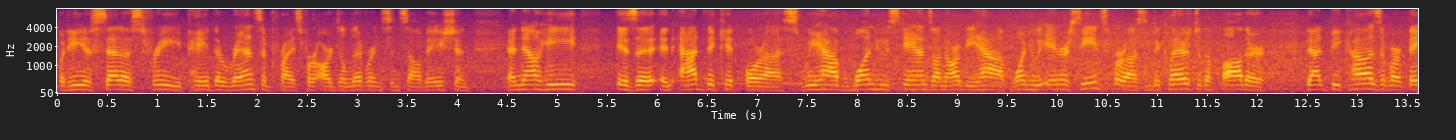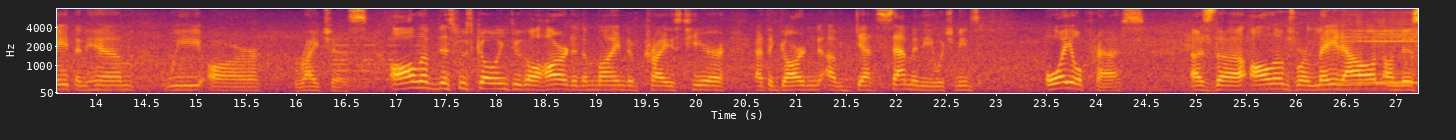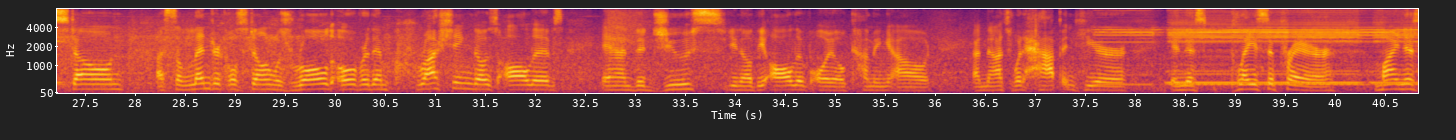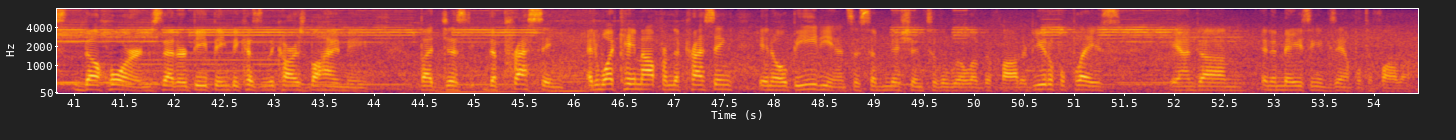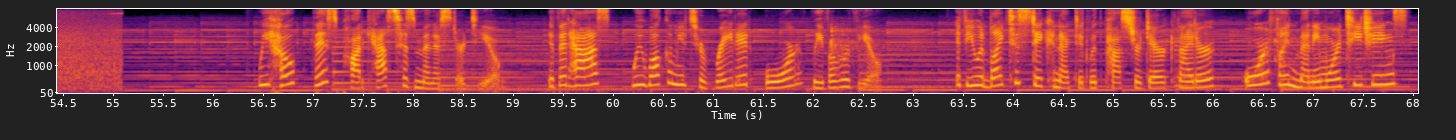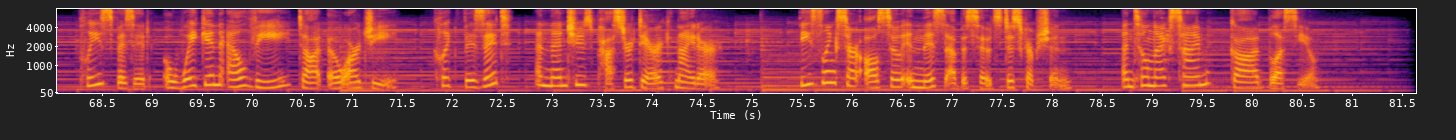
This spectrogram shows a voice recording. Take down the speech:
but he has set us free. He paid the ransom price for our deliverance and salvation. And now he is a, an advocate for us. We have one who stands on our behalf, one who intercedes for us and declares to the Father that because of our faith in him, we are righteous. All of this was going through the heart and the mind of Christ here at the Garden of Gethsemane, which means oil press. As the olives were laid out on this stone, a cylindrical stone was rolled over them, crushing those olives and the juice, you know, the olive oil coming out. And that's what happened here in this place of prayer, minus the horns that are beeping because of the cars behind me but just the pressing and what came out from the pressing in obedience, a submission to the will of the Father. Beautiful place and um, an amazing example to follow. We hope this podcast has ministered to you. If it has, we welcome you to rate it or leave a review. If you would like to stay connected with Pastor Derek Neider or find many more teachings, please visit awakenlv.org. Click Visit and then choose Pastor Derek Neider. These links are also in this episode's description. Until next time, God bless you.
